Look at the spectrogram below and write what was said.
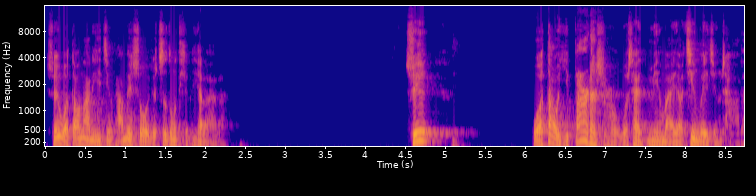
所以我到那里，警察没说，我就自动停下来了。所以，我到一半的时候，我才明白要敬畏警察的。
